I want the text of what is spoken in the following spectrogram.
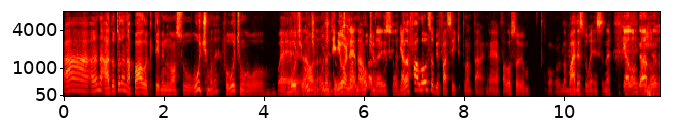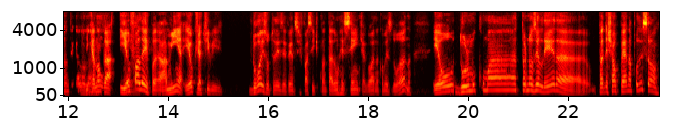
A, Ana, a doutora Ana Paula, que teve no nosso último, né? Foi o último, é, no último, na, último, no anterior, né? Na última. Isso, né? Ela falou sobre facete plantar, né? Falou sobre várias doenças, né? Tem que alongar e, mesmo, tem que alongar. Tem que alongar. E eu falei, a minha, eu que já tive dois ou três eventos de facete plantar, um recente agora, no começo do ano, eu durmo com uma tornozeleira para deixar o pé na posição,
